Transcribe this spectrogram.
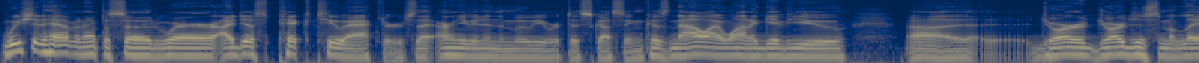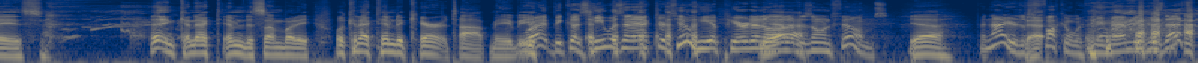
We should have an episode where I just pick two actors that aren't even in the movie we're discussing because now I want to give you uh, George Georges Méliès and connect him to somebody. We'll connect him to Carrot Top maybe. Right, because he was an actor too. He appeared in a lot of his own films. Yeah. But now you're just That- fucking with me, man, because that's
